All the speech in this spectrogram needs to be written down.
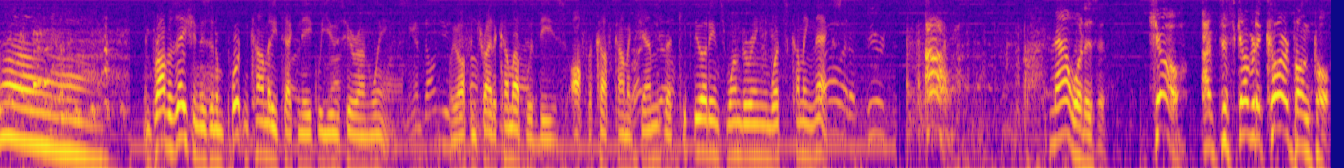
Improvisation is an important comedy technique we use here on Wings. We often try to come up with these off-the-cuff comic gems that keep the audience wondering what's coming next. Oh, Now what is it? Joe, I've discovered a carbuncle.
